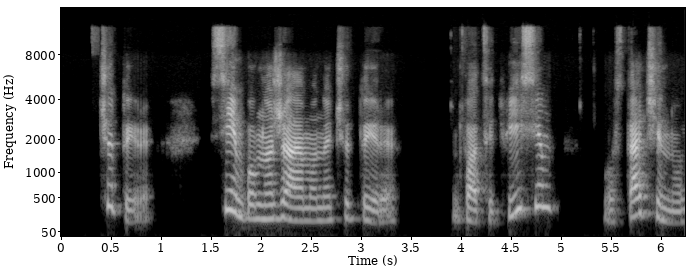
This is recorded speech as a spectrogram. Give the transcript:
– 4. 7 помножаємо на 4 – 28, в остачі 0.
